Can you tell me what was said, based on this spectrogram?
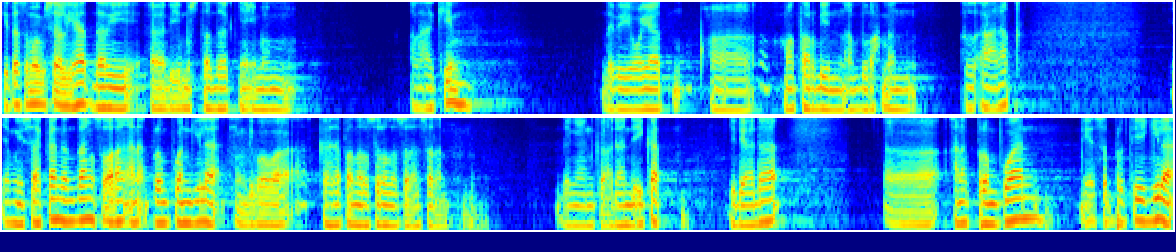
Kita semua bisa lihat dari uh, di mustadraknya Imam Al-Hakim dari riwayat uh, Matar bin Abdurrahman Al-A'naq yang mengisahkan tentang seorang anak perempuan gila yang dibawa ke hadapan Rasulullah SAW dengan keadaan diikat. Jadi ada uh, anak perempuan dia seperti gila,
